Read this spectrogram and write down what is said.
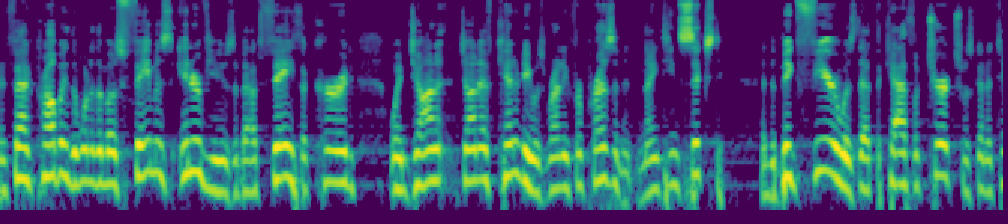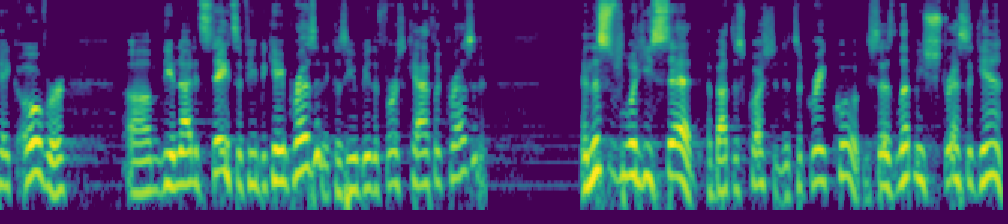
In fact, probably the, one of the most famous interviews about faith occurred when John, John F. Kennedy was running for president in 1960. And the big fear was that the Catholic Church was going to take over um, the United States if he became president, because he would be the first Catholic president. And this is what he said about this question. It's a great quote. He says, Let me stress again,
